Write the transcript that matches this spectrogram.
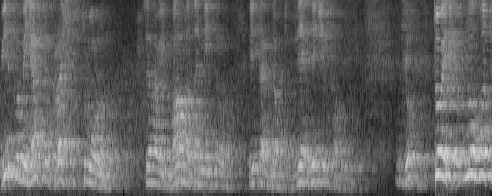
він помінявся в кращу сторону. Це навіть мама замітила і так далі. Не, не чіпав. Ну, Тобто, ну от,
